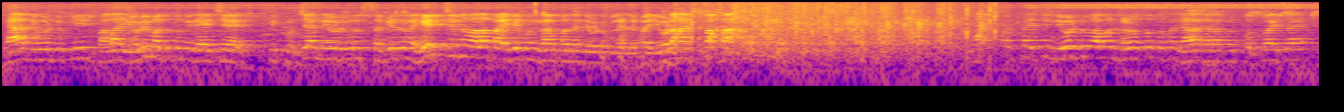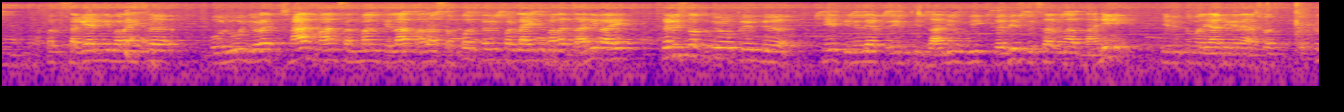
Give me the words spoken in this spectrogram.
ह्या निवडणुकीत मला एवढी मतं तुम्ही द्यायची आहे की पुढच्या निवडणुकीत सगळेजण हेच चिन्ह मला पाहिजे म्हणून ग्रामपंचायत निवडणूक लढले पाहिजे. एवढा हा छापा ग्रामपंचायतची निवडणूक आपण लढवतो तसं घराघरापर्यंत पोहोचवायचं आहे. पण सगळ्यांनी मला इथं बोलवून एवढा छान मान सन्मान केला माझा संपर्क कमी पडला आहे. मला जाणीव आहे. तरी सुद्धा तुम्ही एवढं प्रेम दिलं. हे दिलेल्या प्रेमची जाणीव मी कधीच विसरणार नाही. हे मी तुम्हाला या ठिकाणी आश्वासन करतो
